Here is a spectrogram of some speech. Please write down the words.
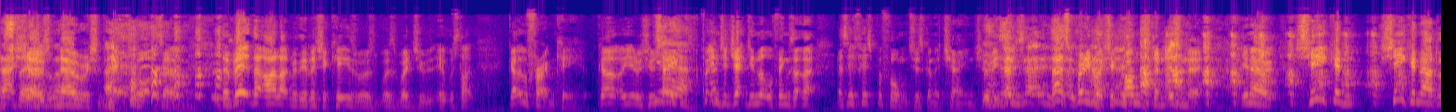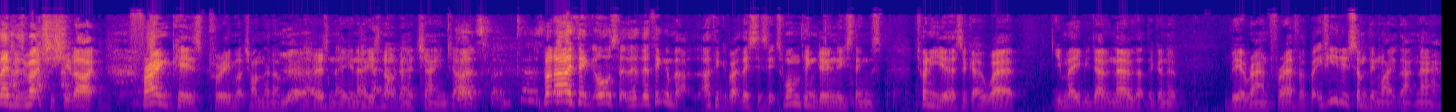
that there shows as well. no respect whatsoever. the bit that I liked with Alicia Keys was, was when she was. It was like, "Go, Frankie, go." You know, she was Yeah. saying, interjecting little things like that, as if his performance is going to change. I mean, Yeah, that's, exactly. that's pretty much a constant, isn't it? You know, she can she can ad lib as much as she like. Frank is pretty much on the number Yeah. there, isn't he? You know, he's not going to change. That's fantastic. but I think also the, the thing about I think about this is it's one thing doing these things 20 years ago where you maybe don't know that they're going to be around forever. But if you do something like that now,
